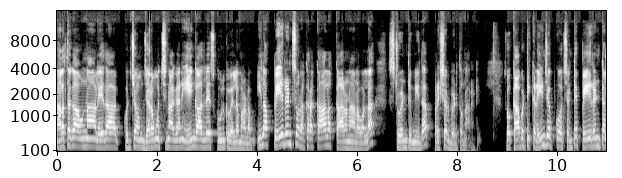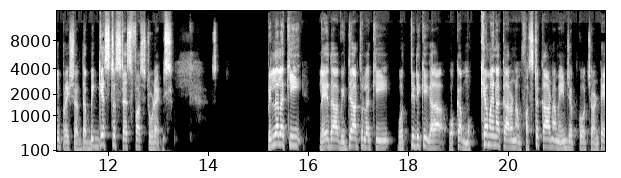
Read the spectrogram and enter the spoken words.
నలతగా ఉన్నా లేదా కొంచెం జ్వరం వచ్చినా కానీ ఏం కాదులే స్కూల్కి వెళ్ళమనడం. ఇలా పేరెంట్స్ రకరకాల కారణాల వల్ల స్టూడెంట్ మీద ప్రెషర్ పెడుతున్నారండి. సో కాబట్టి ఇక్కడ ఏం చెప్పుకోవచ్చు అంటే parental pressure the biggest stress for students. పిల్లలకి లేదా విద్యార్థులకి ఒత్తిడికి గల ఒక ముఖ్యమైన కారణం ఫస్ట్ కారణం ఏం చెప్పుకోవచ్చు అంటే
